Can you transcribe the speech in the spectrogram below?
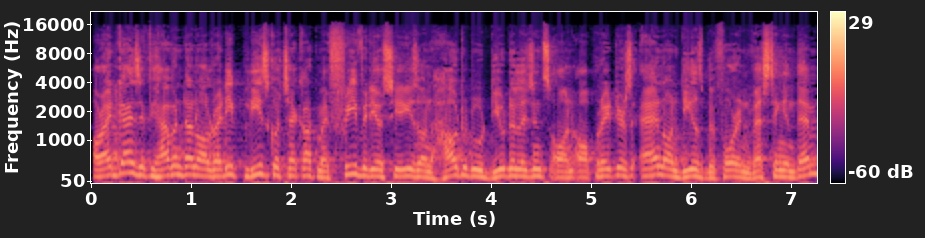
All right, guys, if you haven't done already, please go check out my free video series on how to do due diligence on operators and on deals before investing in them.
